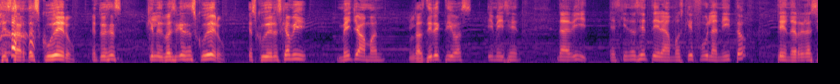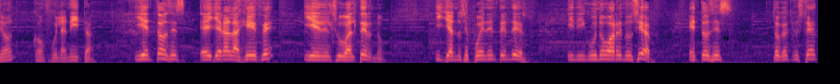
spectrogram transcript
de estar de escudero. Entonces, ¿qué les va a decir que es escudero? Escudero es que a mí me llaman las directivas y me dicen, David, es que nos enteramos que fulanito tiene relación con fulanita. Y entonces ella era la jefe y él el subalterno. Y ya no se pueden entender. Y ninguno va a renunciar. Entonces, toca que usted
